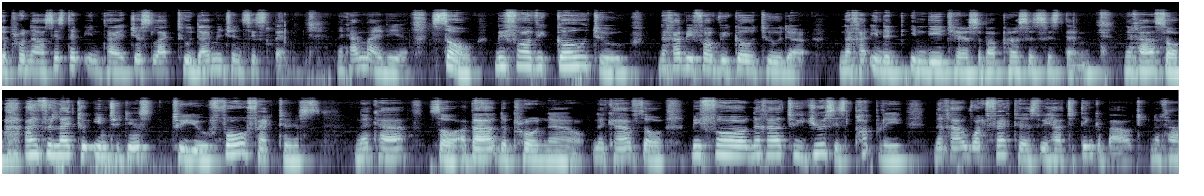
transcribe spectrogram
the pronoun system in Thai just like two dimension system นะคะ my dear so before we go to นะคะ before we go to the นะคะ in the in details about person system นะคะ so I would like to introduce to you four factors นะคะ so about the pronoun นะคะ so before นะคะ to use it properly นะคะ what factors we have to think about นะคะ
